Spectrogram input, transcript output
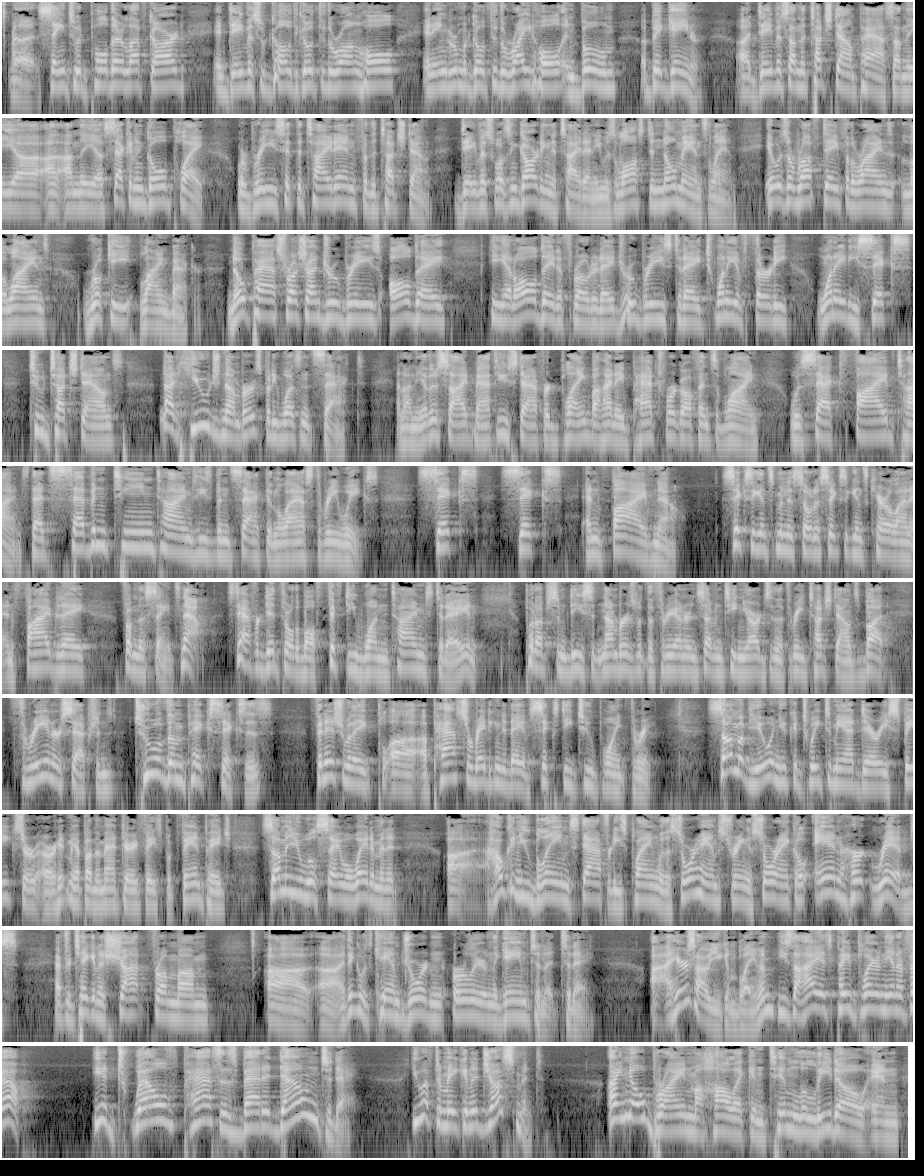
uh, Saints would pull their left guard, and Davis would go, go through the wrong hole, and Ingram would go through the right hole, and boom, a big gainer. Uh, Davis on the touchdown pass on the uh, on the uh, second and goal play where Brees hit the tight end for the touchdown. Davis wasn't guarding the tight end; he was lost in no man's land. It was a rough day for the Lions. The Lions rookie linebacker. No pass rush on Drew Brees all day. He had all day to throw today. Drew Brees today, 20 of 30, 186, two touchdowns. Not huge numbers, but he wasn't sacked. And on the other side, Matthew Stafford, playing behind a patchwork offensive line, was sacked five times. That's 17 times he's been sacked in the last three weeks. Six, six, and five now. Six against Minnesota, six against Carolina, and five today from the Saints. Now, Stafford did throw the ball 51 times today and put up some decent numbers with the 317 yards and the three touchdowns, but three interceptions, two of them pick sixes finished with a, uh, a passer rating today of 62.3. Some of you, and you can tweet to me at Dery Speaks or, or, hit me up on the Matt Dery Facebook fan page. Some of you will say, well, wait a minute. Uh, how can you blame Stafford? He's playing with a sore hamstring, a sore ankle, and hurt ribs after taking a shot from, um, uh, uh I think it was Cam Jordan earlier in the game today. Uh, here's how you can blame him. He's the highest paid player in the NFL. He had 12 passes batted down today. You have to make an adjustment. I know Brian Mihalik and Tim Lelito and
